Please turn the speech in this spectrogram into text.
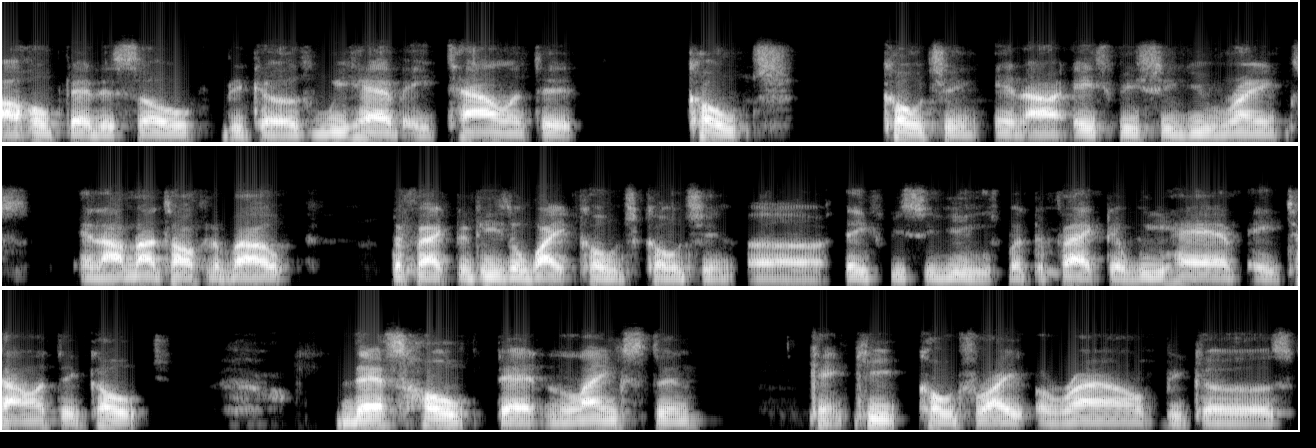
I hope that is so because we have a talented coach coaching in our HBCU ranks, and I'm not talking about the fact that he's a white coach coaching uh HBCUs, but the fact that we have a talented coach. Let's hope that Langston can keep Coach Wright around because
